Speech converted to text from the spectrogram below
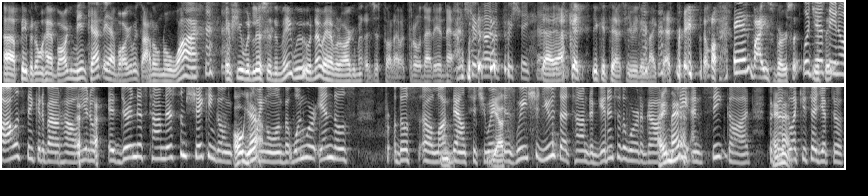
uh, people don't have arguments. Me and Kathy have arguments. I don't know why. if she would listen to me, we would never have an argument. I just thought I would throw that in there. I'm sure I appreciate that. yeah, yeah. I could, you could tell she really liked that. Praise the Lord. And vice versa. Well, Jesse, see. you know, I was thinking about how you know during this time there's some shaking going Oh, yeah. going on, but when we're in those those uh, lockdown situations, Yes. we should use that time to get into the Word of God Amen. and, see, and seek God, because Amen. like you said, you have to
